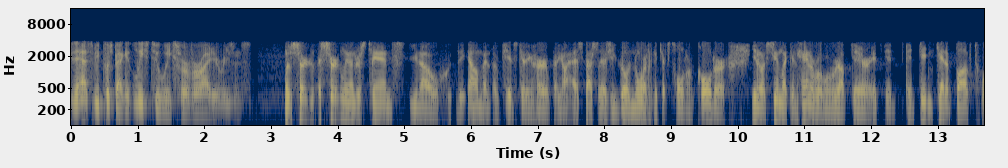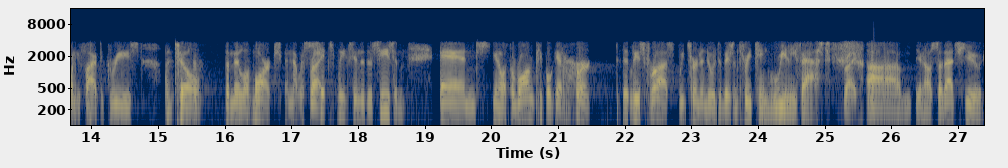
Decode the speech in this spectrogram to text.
it has to be pushed back at least two weeks for a variety of reasons. But certain, certainly understand, you know, the element of kids getting hurt. You know, especially as you go north and it gets colder and colder. You know, it seemed like in Hanover when we were up there, it it, it didn't get above 25 degrees until the middle of March, and that was right. six weeks into the season. And you know, if the wrong people get hurt, at least for us, we turned into a Division three team really fast. Right. Um, you know, so that's huge.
